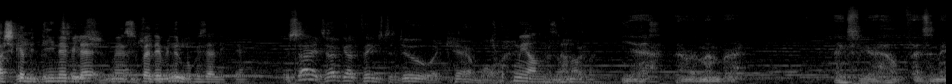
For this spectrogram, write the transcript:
Başka bir dine bile mensup edebilir bu güzellikle. Besides, I've got things to do at Kaer Morhen. Çok mu yalnızım ben? Yeah, I remember. Thanks for your help, Vesemir.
